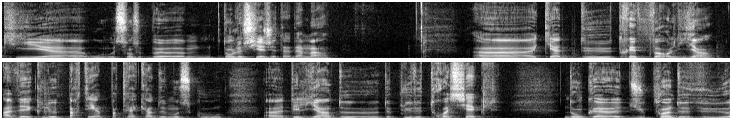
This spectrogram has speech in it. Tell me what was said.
qui, dont le siège est à Damas, euh, qui a de très forts liens avec le patriarcat de Moscou, euh, des liens de, plus de trois siècles. Donc, euh, du point de vue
